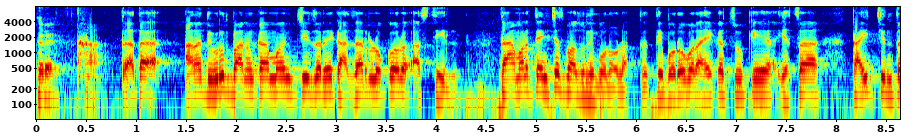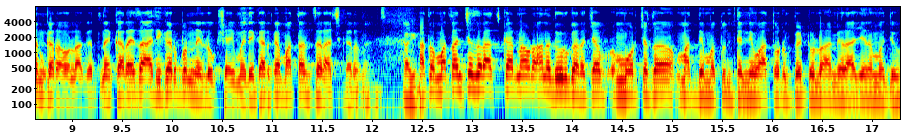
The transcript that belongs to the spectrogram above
खरं हां तर आता अनधिकृत बांधकामांची जर एक हजार लोक असतील तर आम्हाला त्यांच्याच बाजूने बोलावं लागतं. ते बरोबर आहे का चूक आहे याचा काहीच चिंतन करावं लागत नाही. करायचा अधिकार पण नाही लोकशाहीमध्ये कारण का मतांचं राजकारण. आता मतांच्याच राजकारणावर अनधिकृत घराच्या मोर्चाच्या माध्यमातून त्यांनी वातावरण पेटवलं आम्ही राजीनामा देऊ.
